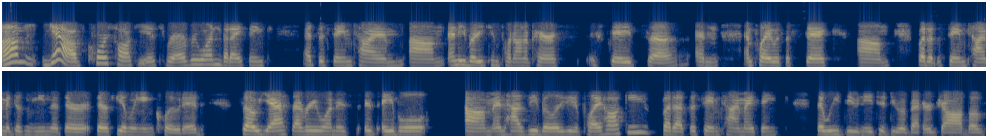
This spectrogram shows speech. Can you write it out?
Um yeah of course hockey is for everyone but i think at the same time um anybody can put on a pair of skates uh, and and play with a stick um but at the same time it doesn't mean that they're they're feeling included. So yes everyone is is able um and has the ability to play hockey but at the same time i think that we do need to do a better job of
